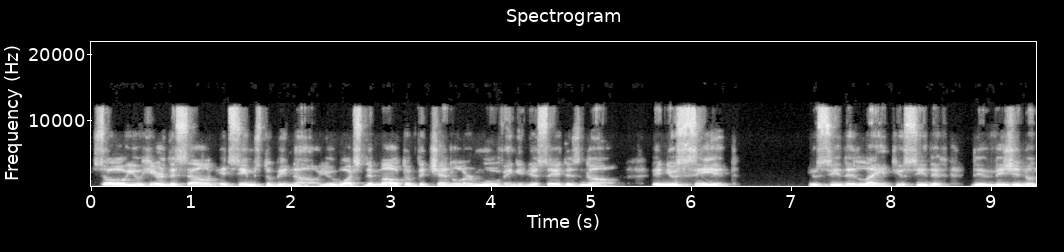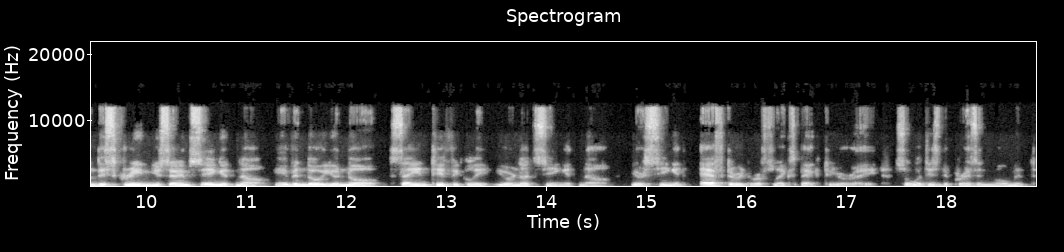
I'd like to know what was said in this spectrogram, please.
So you hear the sound, it seems to be now. You watch the mouth of the channeler moving and you say it is now. Then you see it you see the light, you see the, the vision on the screen. You say, I'm seeing it now, even though you know scientifically you're not seeing it now. You're seeing it after it reflects back to your eye. So, what is the present moment?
